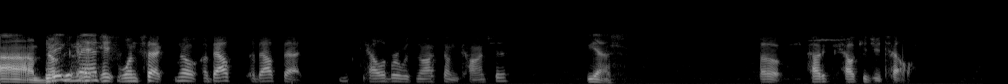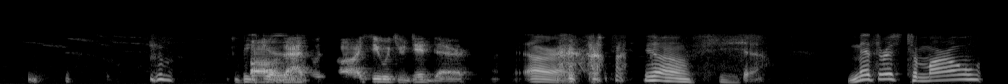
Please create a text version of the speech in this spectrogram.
Uh, No, big hey, match. Hey, one sec. No, about about that. Caliber was knocked unconscious. Yes. Oh, how did, how could you tell? Because Oh, that was. Oh, I see what you did there. all right. Oh, Yeah. Mithras tomorrow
